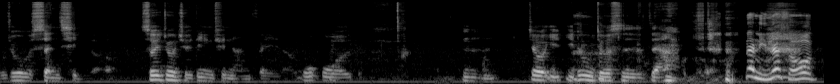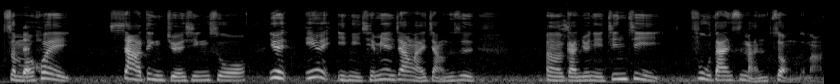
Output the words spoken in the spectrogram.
我就申请了，所以就决定去南非了。我我嗯，就一一路就是这样。那你那时候怎么会？下定决心说，因为因为以你前面这样来讲，就是呃，感觉你经济负担是蛮重的嘛。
